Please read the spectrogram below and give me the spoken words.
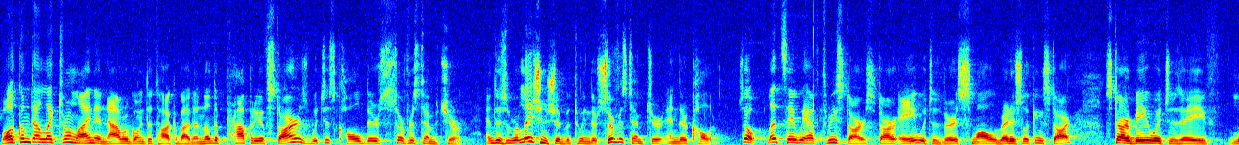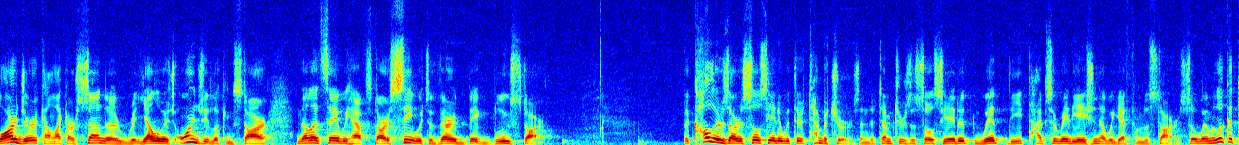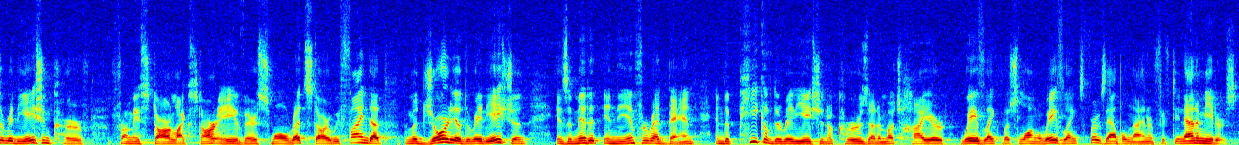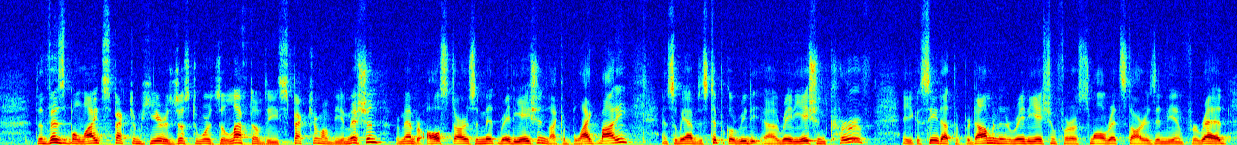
Welcome to Lecture Online and now we're going to talk about another property of stars which is called their surface temperature. And there's a relationship between their surface temperature and their color. So let's say we have three stars, star A which is a very small reddish looking star, star B which is a larger, kind of like our sun, a yellowish orangey looking star, and then let's say we have star C which is a very big blue star. The colors are associated with their temperatures, and the temperatures associated with the types of radiation that we get from the stars. So when we look at the radiation curve from a star like star A, a very small red star, we find that the majority of the radiation is emitted in the infrared band, and the peak of the radiation occurs at a much higher wavelength, much longer wavelengths, for example, 950 nanometers. The visible light spectrum here is just towards the left of the spectrum of the emission. Remember, all stars emit radiation like a black body, and so we have this typical radi uh, radiation curve. And you can see that the predominant radiation for a small red star is in the infrared,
